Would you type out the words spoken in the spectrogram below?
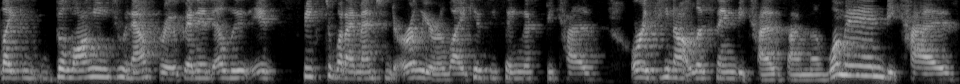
like belonging to an out group and it it speaks to what i mentioned earlier like is he saying this because or is he not listening because i'm a woman because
